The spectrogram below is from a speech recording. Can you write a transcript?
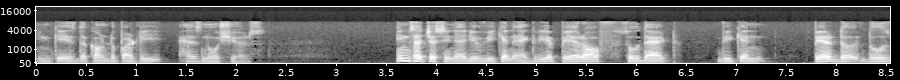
in case the counterparty has no shares. In such a scenario, we can agree a pair off so that we can pair the, those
